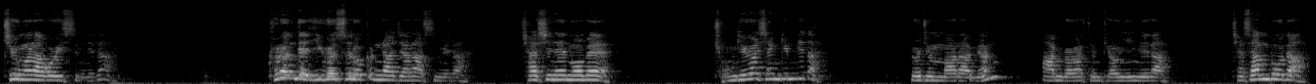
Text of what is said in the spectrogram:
증언하고 있습니다. 그런데 이것으로 끝나지 않았습니다. 자신의 몸에 종기가 생깁니다. 요즘 말하면 암과 같은 병입니다. 재산보다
